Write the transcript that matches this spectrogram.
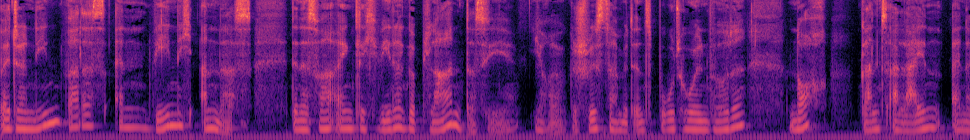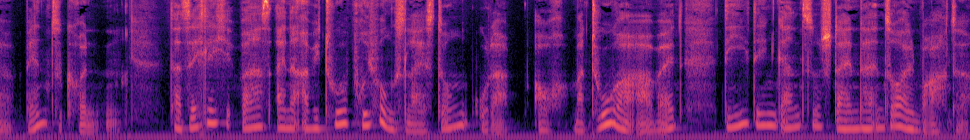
Bei Janine war das ein wenig anders, denn es war eigentlich weder geplant, dass sie ihre Geschwister mit ins Boot holen würde, noch ganz allein eine Band zu gründen. Tatsächlich war es eine Abiturprüfungsleistung oder auch Maturaarbeit, die den ganzen Stein da ins Rollen brachte.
